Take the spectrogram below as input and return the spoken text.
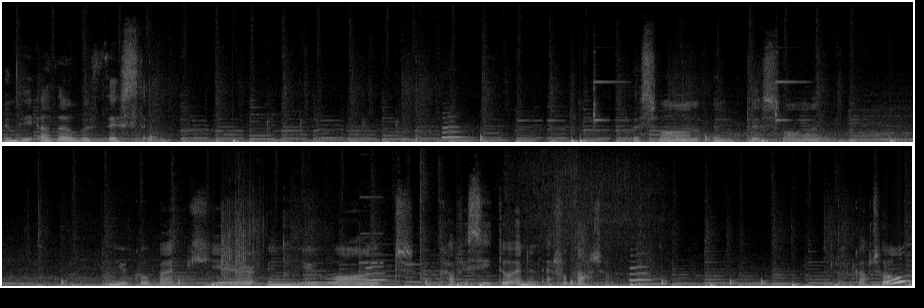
and the other with this thing. This one and this one. You go back here and you want a cafecito and an affogato. Affogato?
